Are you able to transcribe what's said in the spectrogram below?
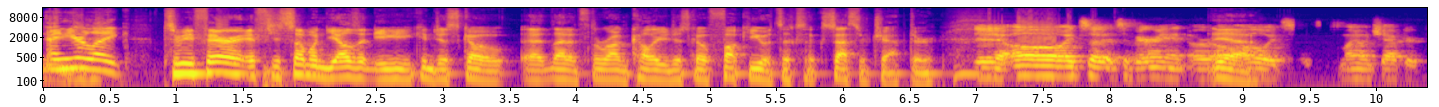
And you're like, To be fair, if you, someone yells at you, you can just go uh, that it's the wrong color. You just go fuck you. It's a successor chapter. Yeah. Oh, it's a it's a variant, or Yeah. oh, it's, it's my own chapter,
